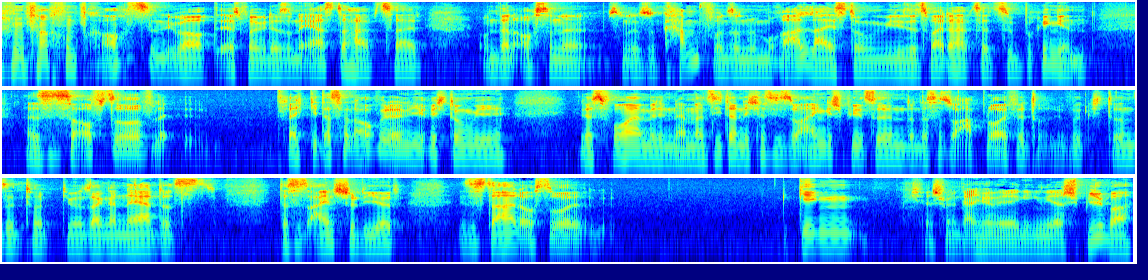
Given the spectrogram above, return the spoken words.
warum brauchst du denn überhaupt erstmal wieder so eine erste Halbzeit, um dann auch so eine, so eine so einen Kampf und so eine Moralleistung wie diese zweite Halbzeit zu bringen? Also es ist so oft so, vielleicht, vielleicht geht das halt auch wieder in die Richtung wie, wie das vorher mit den, man sieht da nicht, dass sie so eingespielt sind und dass da so Abläufe wirklich drin sind, die man sagen kann, naja, das, das ist einstudiert. Es ist da halt auch so gegen ich weiß schon gar nicht mehr, wer gegen wie das Spiel war.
